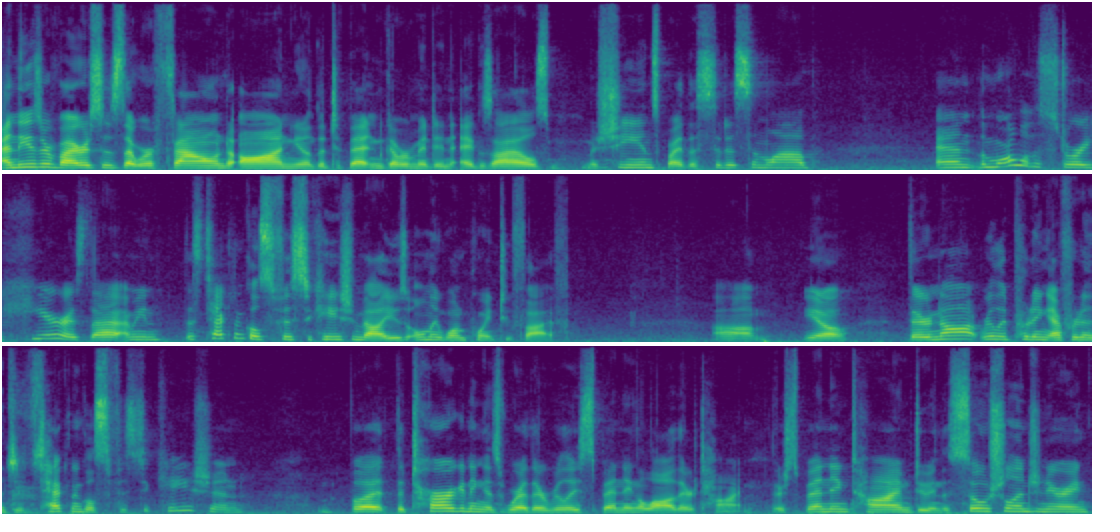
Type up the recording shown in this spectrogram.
and these are viruses that were found on, you know, the Tibetan government in exile's machines by the Citizen Lab. And the moral of the story here is that, I mean, this technical sophistication value is only 1.25. Um, you know, they're not really putting effort into technical sophistication, but the targeting is where they're really spending a lot of their time. They're spending time doing the social engineering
